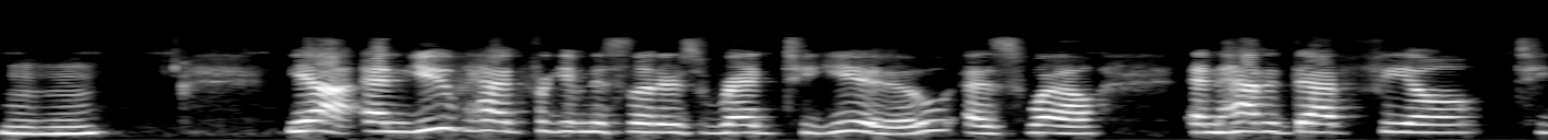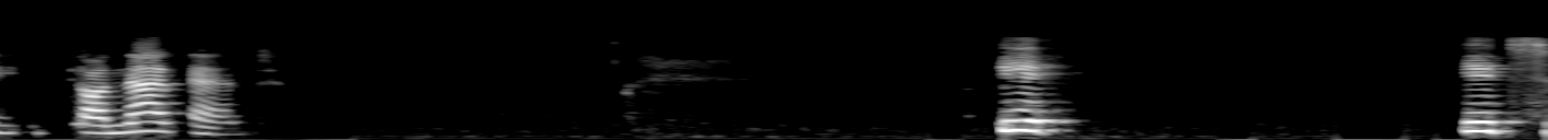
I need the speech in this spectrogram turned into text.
Mm Mhm. Yeah, and you've had forgiveness letters read to you as well. And how did that feel to on that end? It it's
